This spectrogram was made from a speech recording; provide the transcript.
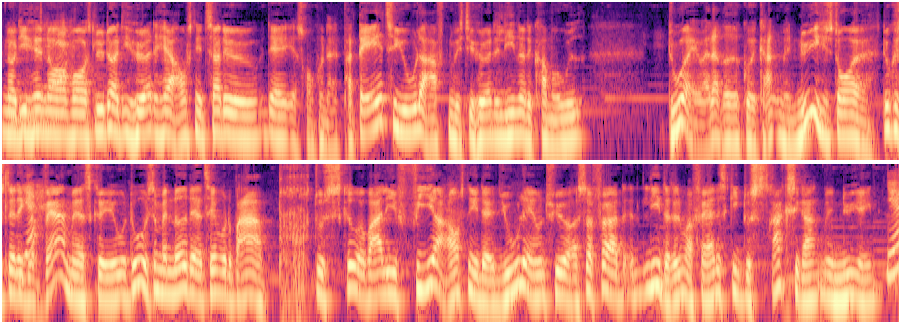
Når, de, yeah. når vores lyttere de hører det her afsnit, så er det jo, det er, jeg tror kun er et par dage til juleaften, hvis de hører det lige, når det kommer ud. Du er jo allerede gået i gang med en ny historie. Du kan slet ikke yeah. lade være med at skrive. Du er simpelthen noget dertil, hvor du bare du skriver bare lige fire afsnit af et juleeventyr, og så før, lige da den var færdig, gik du straks i gang med en ny en. Ja,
